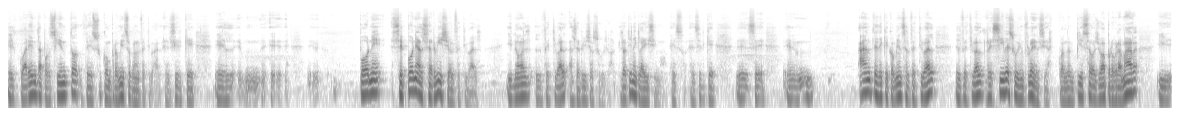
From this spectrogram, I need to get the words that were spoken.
40% de su compromiso con el festival. Es decir, que él, eh, eh, pone, se pone al servicio del festival y no el, festival al servicio suyo. Y lo tiene clarísimo eso. Es decir, que se, antes de que comience el festival, el festival recibe sus influencias. Cuando empiezo yo a programar y,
